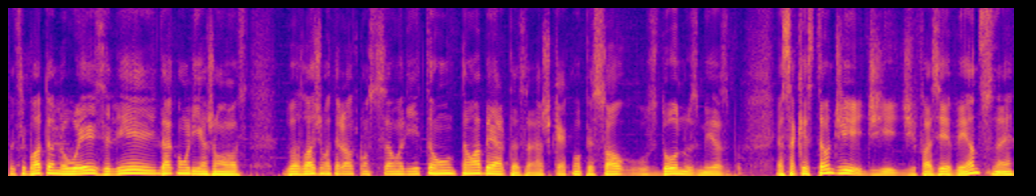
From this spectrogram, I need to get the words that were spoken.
Você bota no Waze ali e dá com linha João Alves. Duas lojas de material de construção ali estão tão abertas. Acho que é com o pessoal, os donos mesmo. Essa questão de, de, de fazer eventos, né?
